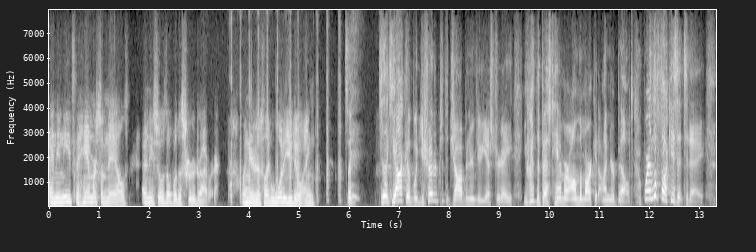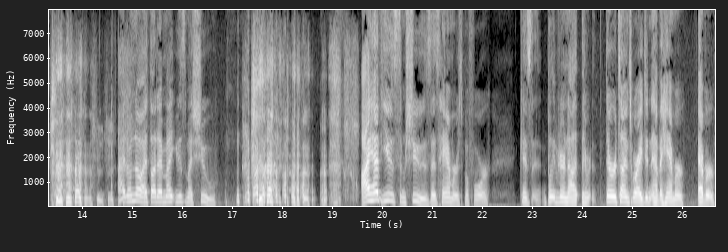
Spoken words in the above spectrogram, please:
and he needs to hammer some nails, and he shows up with a screwdriver. and you're just like, what are you doing? It's like it's like Jakob, when you showed up to the job interview yesterday, you had the best hammer on the market on your belt. Where the fuck is it today? I don't know. I thought I might use my shoe. I have used some shoes as hammers before, because believe it or not, there there were times where I didn't have a hammer ever,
